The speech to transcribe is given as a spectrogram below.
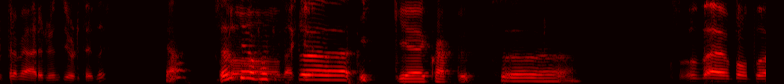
vel premiere rundt juletider. Ja, Den ser jo faktisk ikke, eh, ikke crap ut. eh. så det er jo på en måte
